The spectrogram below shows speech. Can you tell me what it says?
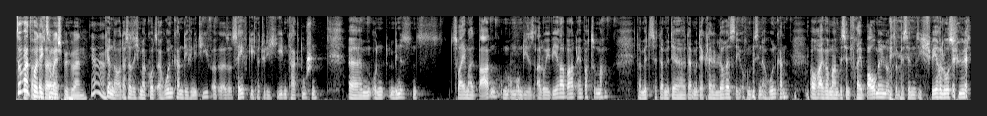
sowas wollte ich zum Beispiel hören. Ja. Genau, dass er sich mal kurz erholen kann, definitiv. Also, also safe gehe ich natürlich jeden Tag duschen ähm, und mindestens zweimal baden, um, um, um dieses Aloe Vera Bad einfach zu machen. Damit, damit, der, damit der kleine Lörres sich auch ein bisschen erholen kann. auch einfach mal ein bisschen frei baumeln und so ein bisschen sich schwerelos fühlt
